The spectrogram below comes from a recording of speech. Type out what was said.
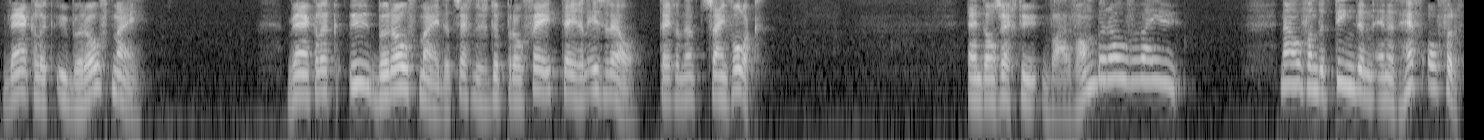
Werkelijk, u berooft mij. Werkelijk, u berooft mij. Dat zegt dus de profeet tegen Israël, tegen zijn volk. En dan zegt u, waarvan beroven wij u? Nou, van de tienden en het hefoffer.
